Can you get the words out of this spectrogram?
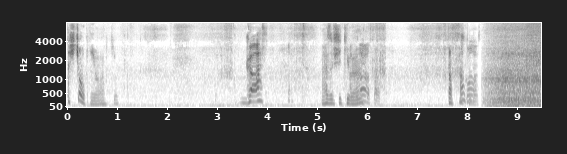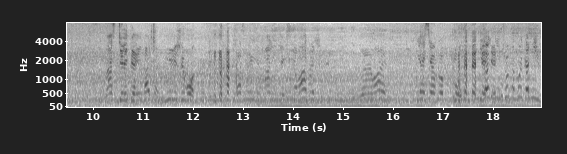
Да щелкни его. Газ! Газовщики, А вы, куди а? його слав? Да в хату Прикол. десь. У нас телепередача в мире животных. Сейчас мы видим маленький экскаваторчик, вырывает. Я себя ну, никак ничего такой камин.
